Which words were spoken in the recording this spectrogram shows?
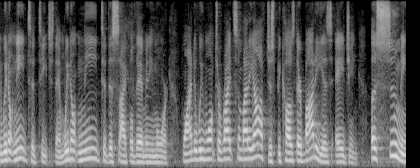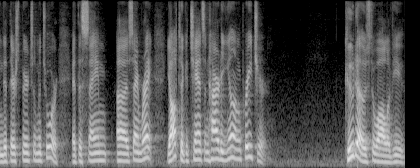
And we don't need to teach them, we don't need to disciple them anymore. Why do we want to write somebody off just because their body is aging? assuming that they're spiritually mature. At the same, uh, same rate, y'all took a chance and hired a young preacher. Kudos to all of you.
